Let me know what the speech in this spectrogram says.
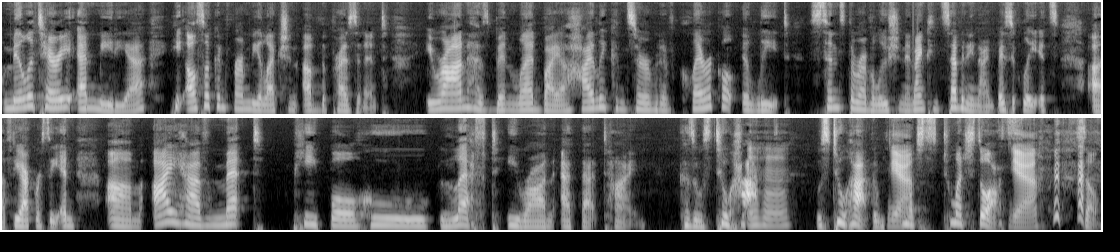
military, and media. He also confirmed the election of the president. Iran has been led by a highly conservative clerical elite since the revolution in 1979. Basically, it's uh, theocracy. And um, I have met people who left Iran at that time because it was too hot. It was too hot. There was Mm-hmm. Yeah. too much, too much sauce. yeah. So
